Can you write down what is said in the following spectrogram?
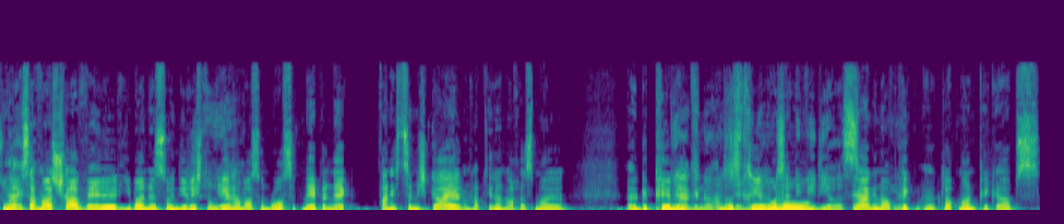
ja, ich sag mal, Charvel, Ibanez so in die Richtung Ja. gehen, haben auch so ein Roasted Maple Neck. Fand ich ziemlich geil und hab die dann auch erstmal äh, gepimpt. Ja, genau. Anderes Tremolo. an die Videos. Ja, genau. Ja. Pick, äh, Kloppmann Pickups.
